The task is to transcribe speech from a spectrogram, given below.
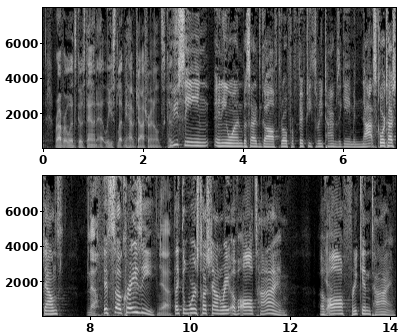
Robert Woods goes down, at least let me have Josh Reynolds. Have you seen anyone besides Goff throw for 53 times a game and not score touchdowns? no, It's so crazy. Yeah. Like the worst touchdown rate of all time. Of Yeah. all freaking time.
